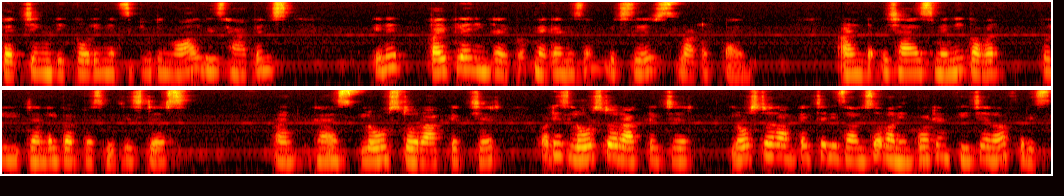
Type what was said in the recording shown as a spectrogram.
Fetching, decoding, executing, all this happens in a pipelining type of mechanism which saves lot of time and which has many powerful general purpose registers and it has load store architecture. What is load store architecture? Load store architecture is also one important feature of RISC.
